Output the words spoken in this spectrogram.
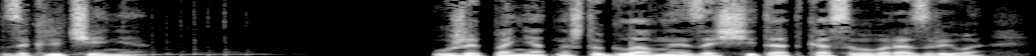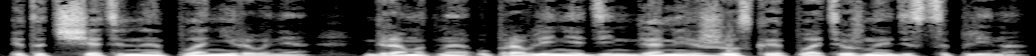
Заключение. Уже понятно, что главная защита от кассового разрыва – это тщательное планирование, грамотное управление деньгами и жесткая платежная дисциплина.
